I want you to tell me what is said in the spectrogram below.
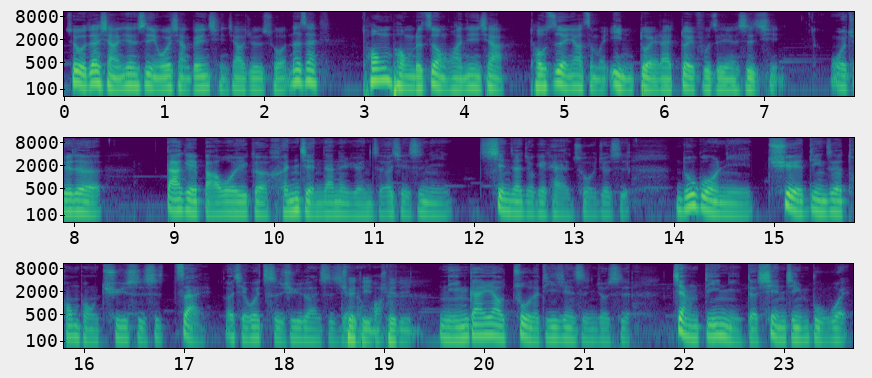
所以我在想一件事情，我想跟你请教，就是说，那在通膨的这种环境下，投资人要怎么应对来对付这件事情？我觉得大家可以把握一个很简单的原则，而且是你现在就可以开始做，就是如果你确定这个通膨趋势是在，而且会持续一段时间的话，确定确定，你应该要做的第一件事情就是。降低你的现金部位，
